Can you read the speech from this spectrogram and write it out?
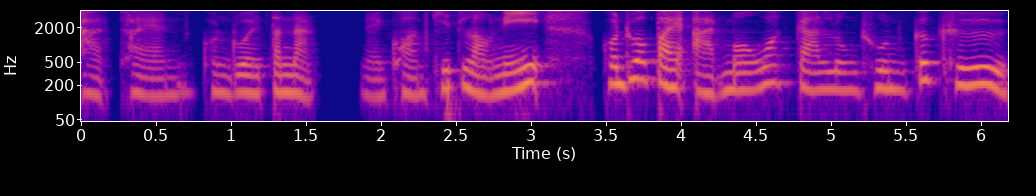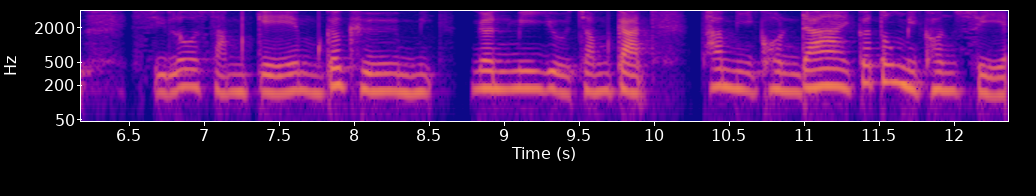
ขาดแคลน คนรวยตระหนักในความคิดเหล่านี้ คนทั่วไปอาจมองว่าการลงทุนก็คือซีโร่ซัมเกมก็คือเงินมีอยู่จำกัด ถ้ามีคนได้ก็ต้องมีคนเสีย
